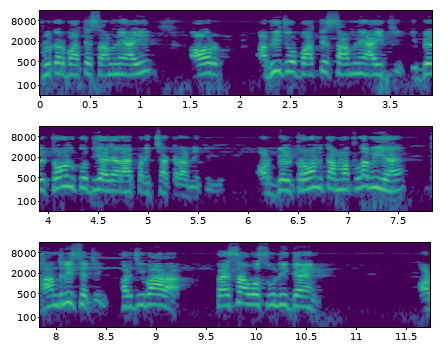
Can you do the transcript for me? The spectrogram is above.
खुलकर बातें सामने आई, और अभी जो बातें सामने आई थी कि बेल्ट्रॉन को दिया जा रहा है परीक्षा कराने के लिए, और बेल्ट्रॉन का मतलब ही है धांधली सेटिंग फर्जीवाड़ा पैसा वसूली गैंग। और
